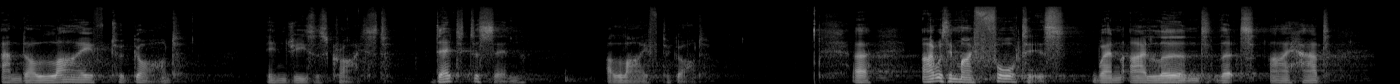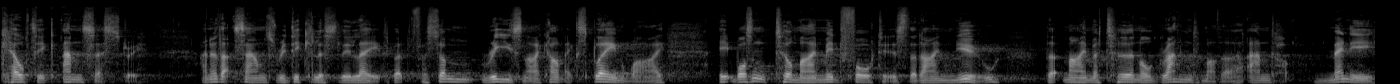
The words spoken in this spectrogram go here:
and alive to God in Jesus Christ. Dead to sin, alive to God. Uh, I was in my 40s when I learned that I had Celtic ancestry. I know that sounds ridiculously late, but for some reason, I can't explain why, it wasn't till my mid 40s that I knew that my maternal grandmother and many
